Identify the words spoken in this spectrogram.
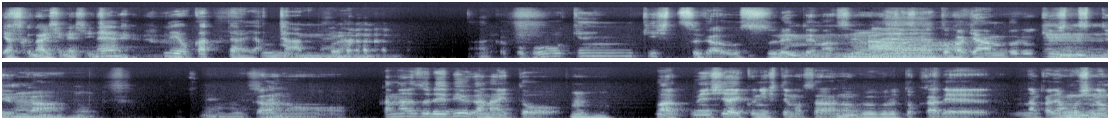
安くないしね、新ねね。で、よかったらやったみたいな。冒険気質が薄れてますよね、とかギャンブル気質っていうか、うん。なん。かあの必ずレビューがないとうん。うん。まあ飯屋行くにしてもさ、あのうん。Google とかでなん。かねうん。星の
